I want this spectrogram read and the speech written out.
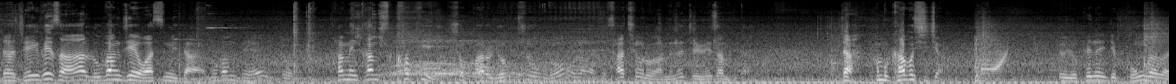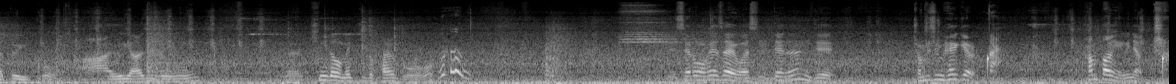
자, 저희 회사 로방지에 왔습니다. 로방지에 이쪽 하멘탐스 커피숍 바로 옆쪽으로 올라가서 4층으로 가면은 저희 회사입니다. 자, 한번 가보시죠. 요 옆에는 이제 본가가 또 있고, 아, 여기 아주 좋은 네, 칭다오 맥주도 팔고. 새로운 회사에 왔을 때는 이제 점심 해결 딱! 한 방에 그냥 촥!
